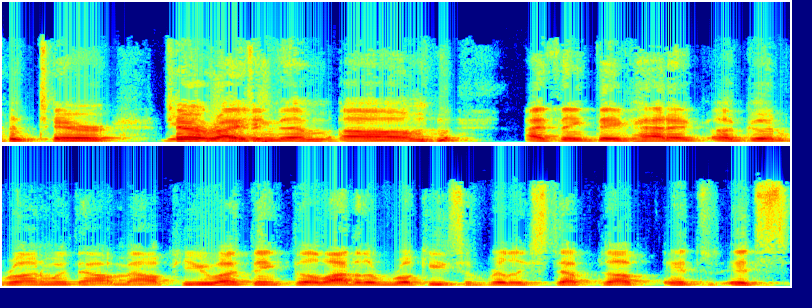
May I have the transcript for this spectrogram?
terror, terrorizing yeah. them, um, I think they've had a, a, good run without Mal Pugh. I think the, a lot of the rookies have really stepped up. It's it's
